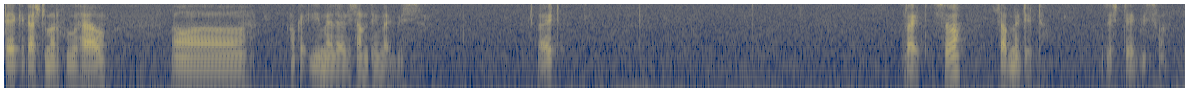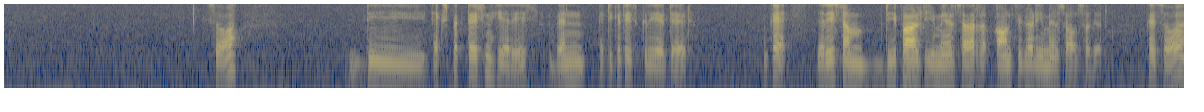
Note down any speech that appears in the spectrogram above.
take a customer who have uh, okay email id something like this right right. So submit it. Just take this one. So the expectation here is when a ticket is created okay there is some default emails or configured emails also there. Okay so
